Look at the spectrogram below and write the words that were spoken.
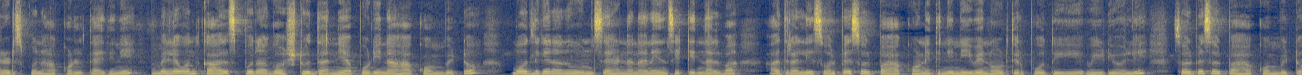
ಎರಡು ಸ್ಪೂನ್ ಹಾಕ್ಕೊಳ್ತಾ ಇದ್ದೀನಿ ಆಮೇಲೆ ಒಂದು ಕಾಲು ಸ್ಪೂನ್ ಆಗೋಷ್ಟು ಧನಿಯಾ ಪುಡಿನ ಹಾಕೊಂಡ್ಬಿಟ್ಟು ಮೊದಲಿಗೆ ನಾನು ಹುಣಸೆ ಹಣ್ಣನ್ನು ನೆನೆಸಿಟ್ಟಿದ್ನಲ್ವ ಅದರಲ್ಲಿ ಸ್ವಲ್ಪ ಸ್ವಲ್ಪ ಹಾಕ್ಕೊಂಡಿದ್ದೀನಿ ನೀವೇ ನೋಡ್ತಿರ್ಬೋದು ಈ ವಿಡಿಯೋಲಿ ಸ್ವಲ್ಪ ಸ್ವಲ್ಪ ಹಾಕ್ಕೊಂಡ್ಬಿಟ್ಟು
